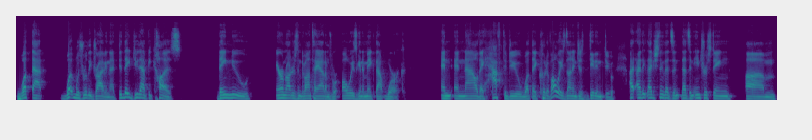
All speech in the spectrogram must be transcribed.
what that what was really driving that. Did they do that because they knew Aaron Rodgers and Davante Adams were always going to make that work? And and now they have to do what they could have always done and just didn't do. I, I think I just think that's an that's an interesting um,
